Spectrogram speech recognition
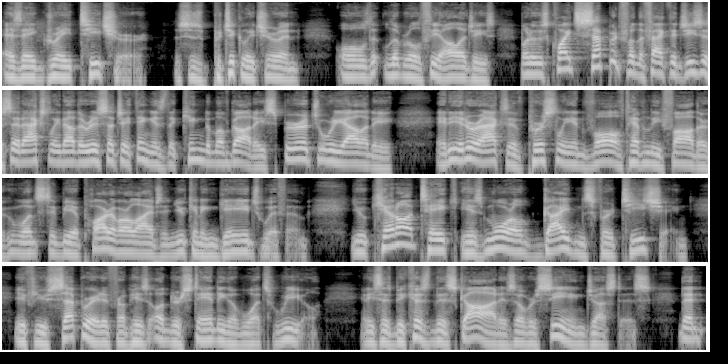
as a great teacher. This is particularly true in old liberal theologies, but it was quite separate from the fact that Jesus said, actually, now there is such a thing as the kingdom of God, a spiritual reality, an interactive, personally involved Heavenly Father who wants to be a part of our lives and you can engage with Him. You cannot take His moral guidance for teaching if you separate it from His understanding of what's real. And He says, because this God is overseeing justice, then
